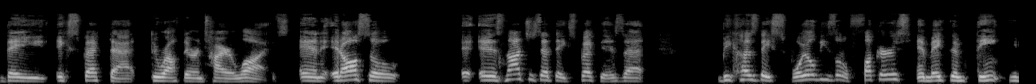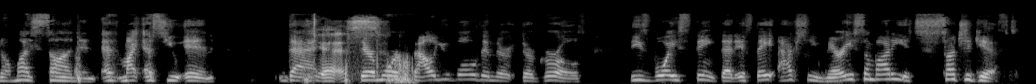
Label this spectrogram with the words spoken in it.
they expect that throughout their entire lives. And it also it is not just that they expect it; is that because they spoil these little fuckers and make them think, you know, my son and my SUN that yes. they're more valuable than their their girls. These boys think that if they actually marry somebody, it's such a gift.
